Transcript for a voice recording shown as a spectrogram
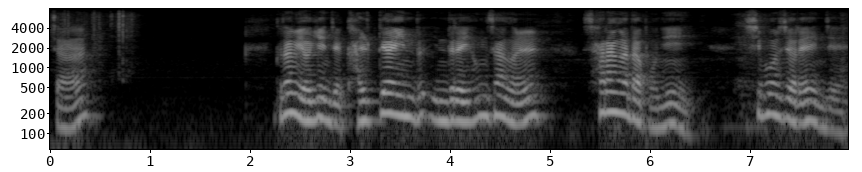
자, 그 다음에 여기 이제 갈대아인들의 형상을 사랑하다 보니 15절에 이제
